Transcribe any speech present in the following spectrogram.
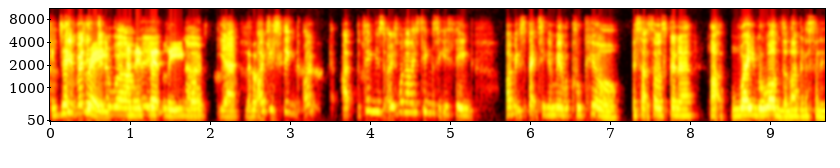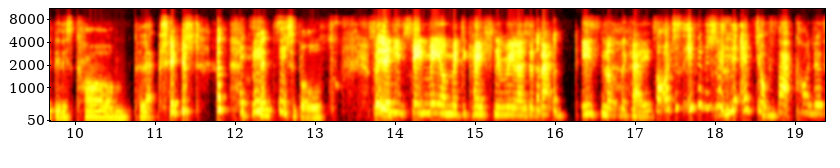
is it free and is me- it legal No, yeah. No. I just think I, I, the thing is, it's one of those things that you think I'm expecting a miracle cure. It's like someone's gonna like wave a wand, and I'm gonna suddenly be this calm, collected, sensible. But then you've seen me on medication and realised that that is not the case. But I just even just takes the edge off that kind of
